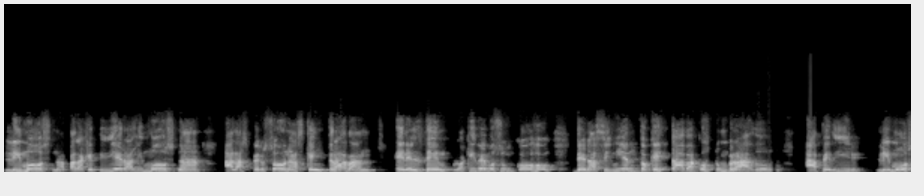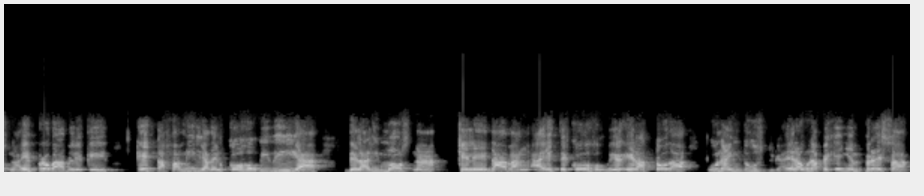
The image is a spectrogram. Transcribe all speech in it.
limosna, para que pidiera limosna a las personas que entraban en el templo. Aquí vemos un cojo de nacimiento que estaba acostumbrado a pedir limosna. Es probable que esta familia del cojo vivía de la limosna que le daban a este cojo. Era toda una industria, era una pequeña empresa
